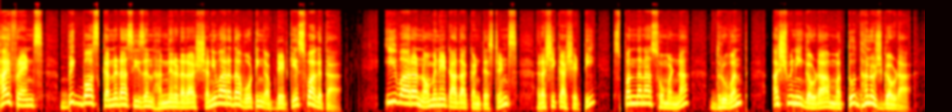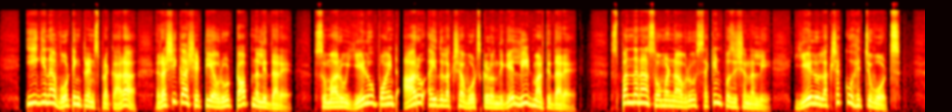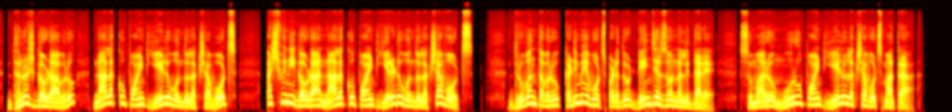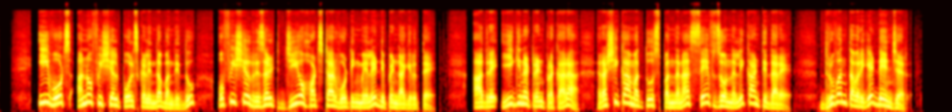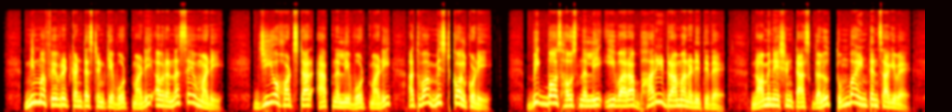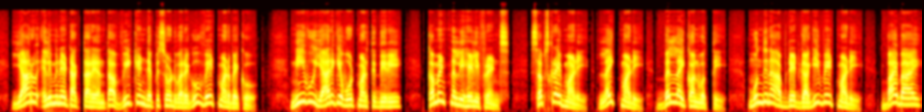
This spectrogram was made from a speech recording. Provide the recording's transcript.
Hi friends Bigg Boss Kannada season ಹನ್ನೆರಡರ ಶನಿವಾರದ voting ಅಪ್ಡೇಟ್ಗೆ ಸ್ವಾಗತ. ಈ ವಾರ ನಾಮಿನೇಟ್ ಆದ ಕಂಟೆಸ್ಟೆಂಟ್ಸ್ ರಶಿಕಾ ಶೆಟ್ಟಿ, ಸ್ಪಂದನಾ ಸೋಮಣ್ಣ, ಧ್ರುವಂತ್, ಅಶ್ವಿನಿ ಗೌಡ ಮತ್ತು ಧನುಷ್ ಗೌಡ. ಈಗಿನ ವೋಟಿಂಗ್ ಟ್ರೆಂಡ್ಸ್ ಪ್ರಕಾರ ರಶಿಕಾ ಶೆಟ್ಟಿ ಅವರು ಟಾಪ್ನಲ್ಲಿದ್ದಾರೆ ಸುಮಾರು ಏಳು ಪಾಯಿಂಟ್ ಆರು ಐದು ಲಕ್ಷ ವೋಟ್ಸ್ಗಳೊಂದಿಗೆ ಲೀಡ್ ಮಾಡ್ತಿದ್ದಾರೆ. ಸ್ಪಂದನಾ ಸೋಮಣ್ಣ ಅವರು ಸೆಕೆಂಡ್ ಪೊಸಿಷನ್ನಲ್ಲಿ ಏಳು ಲಕ್ಷಕ್ಕೂ ಹೆಚ್ಚು ವೋಟ್ಸ್ ಧನುಷ್ ಗೌಡ ಅವರು ನಾಲ್ಕು ಪಾಯಿಂಟ್ ಏಳು ಒಂದು ಲಕ್ಷ ವೋಟ್ಸ್, ಅಶ್ವಿನಿ ಗೌಡ ನಾಲ್ಕು ಪಾಯಿಂಟ್ ಎರಡು ಒಂದು ಲಕ್ಷ ವೋಟ್ಸ್. ಧ್ರುವಂತ್ ಅವರು ಕಡಿಮೆ ವೋಟ್ಸ್ ಪಡೆದು ಡೇಂಜರ್ ಝೋನ್ನಲ್ಲಿದ್ದಾರೆ, ಸುಮಾರು ಮೂರು ಪಾಯಿಂಟ್ ಏಳು ಲಕ್ಷ ವೋಟ್ಸ್ ಮಾತ್ರ. ಈ ವೋಟ್ಸ್ ಅನ್ಅಫಿಷಿಯಲ್ ಪೋಲ್ಸ್ಗಳಿಂದ ಬಂದಿದ್ದು, official result Jio Hotstar voting ಮೇಲೆ ಡಿಪೆಂಡ್ ಆಗಿರುತ್ತೆ. ಆದರೆ ಈಗಿನ ಟ್ರೆಂಡ್ ಪ್ರಕಾರ ರಶಿಕಾ ಮತ್ತು ಸ್ಪಂದನ ಸೇಫ್ ಝೋನ್ನಲ್ಲಿ ಕಾಣ್ತಿದ್ದಾರೆ. ಧ್ರುವಂತ್ ಅವರಿಗೆ ಡೇಂಜರ್. ನಿಮ್ಮ ಫೇವ್ರೆಟ್ ಕಂಟೆಸ್ಟೆಂಟ್ಗೆ ವೋಟ್ ಮಾಡಿ ಅವರನ್ನ ಸೇವ್ ಮಾಡಿ. ಜಿಯೋ ಹಾಟ್ಸ್ಟಾರ್ ಆಪ್ನಲ್ಲಿ ವೋಟ್ ಮಾಡಿ ಅಥವಾ ಮಿಸ್ಡ್ ಕಾಲ್ ಕೊಡಿ. ಬಿಗ್ ಬಾಸ್ ಹೌಸ್ನಲ್ಲಿ ಈ ವಾರ ಭಾರೀ ಡ್ರಾಮಾ ನಡೀತಿದೆ. ನಾಮಿನೇಷನ್ ಟಾಸ್ಕ್ಗಳು ತುಂಬಾ ಇಂಟೆನ್ಸ್ ಆಗಿವೆ. ಯಾರು ಎಲಿಮಿನೇಟ್ ಆಗ್ತಾರೆ ಅಂತ ವೀಕೆಂಡ್ ಎಪಿಸೋಡ್ವರೆಗೂ ವೇಟ್ ಮಾಡಬೇಕು. ನೀವು ಯಾರಿಗೆ ವೋಟ್ ಮಾಡ್ತಿದ್ದೀರಿ? ಕಮೆಂಟ್ನಲ್ಲಿ ಹೇಳಿ ಫ್ರೆಂಡ್ಸ್. ಸಬ್ಸ್ಕ್ರೈಬ್ ಮಾಡಿ, ಲೈಕ್ ಮಾಡಿ, ಬೆಲ್ ಐಕಾನ್ ಒತ್ತಿ. ಮುಂದಿನ ಅಪ್ಡೇಟ್ಗಾಗಿ ವೇಟ್ ಮಾಡಿ. ಬಾಯ್ ಬಾಯ್.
